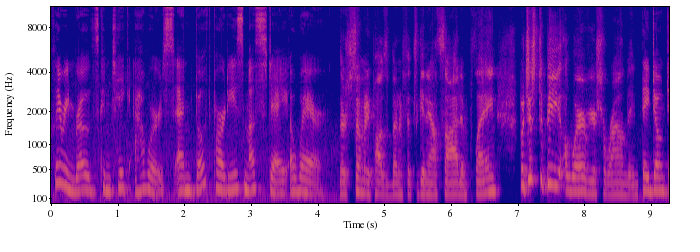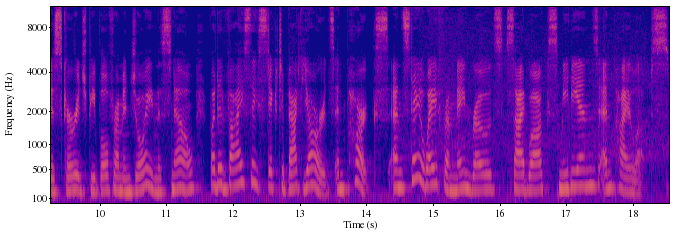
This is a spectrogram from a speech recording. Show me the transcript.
Clearing roads can take hours, and both parties must stay aware. There's so many positive benefits of getting outside and playing, but just to be aware of your surroundings. They don't discourage people from enjoying the snow, but advise they stick to backyards and parks and stay away from main roads, sidewalks, medians, and pileups.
